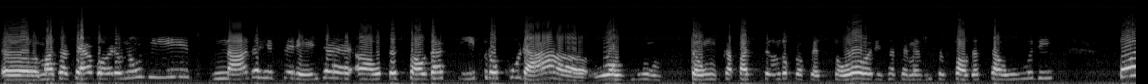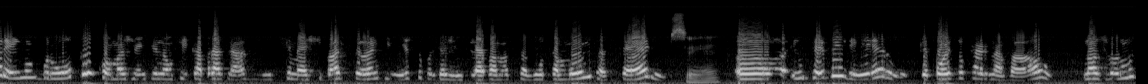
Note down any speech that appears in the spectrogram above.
Uh, mas até agora eu não vi nada referente ao pessoal daqui procurar ou, estão capacitando professores, até mesmo o pessoal da saúde. Porém, o grupo, como a gente não fica para trás, a gente se mexe bastante nisso, porque a gente leva a nossa luta muito a sério. Sim. Uh, em fevereiro, depois do carnaval, nós vamos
